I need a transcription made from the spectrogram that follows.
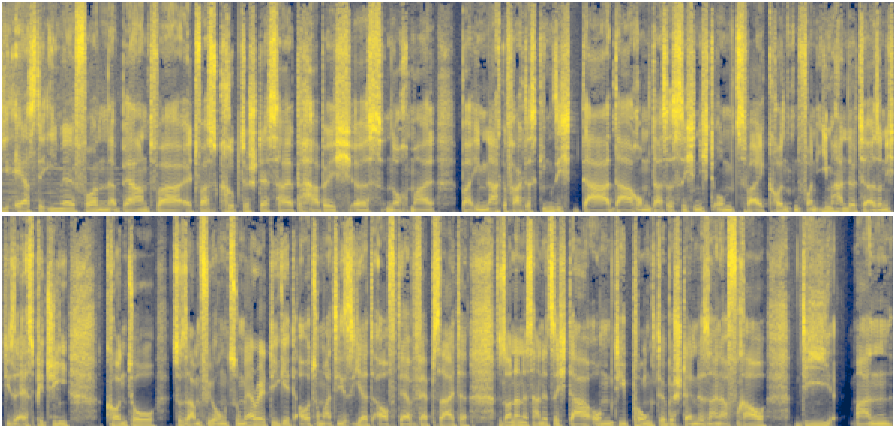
Die erste E-Mail von Bernd war etwas kryptisch, deshalb habe ich es nochmal bei ihm nachgefragt. Es ging sich da darum, dass es sich nicht um zwei Konten von ihm handelte, also nicht diese SPG-Konto-Zusammenführung zu Merit, die geht automatisiert auf der Webseite, sondern es handelt sich da um die Punktebestände seiner Frau, die man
